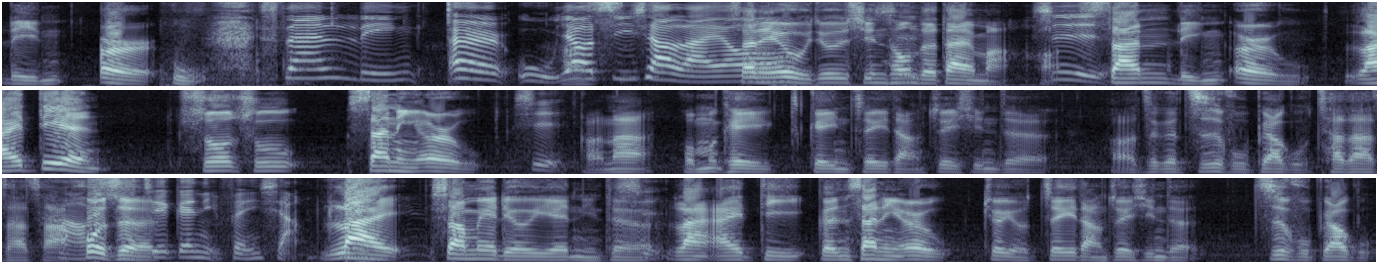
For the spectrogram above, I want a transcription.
零二五，三零二五要记下来哦。三零二五就是新通的代码，是三零二五，来电说出三零二五，是好，那我们可以给你这一档最新的。啊，这个支付标股叉叉叉叉，或者直接跟你分享赖上面留言，你的是赖 ID 跟三零二五就有这一档最新的支付标股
